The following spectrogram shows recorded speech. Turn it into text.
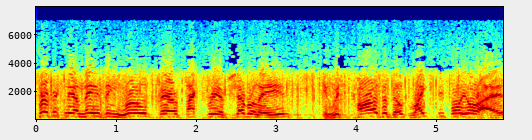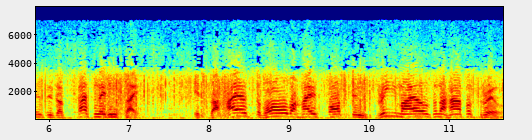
perfectly amazing World Fair factory of Chevrolets, in which cars are built right before your eyes, is a fascinating sight. It's the highest of all the high spots in three miles and a half of thrills.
